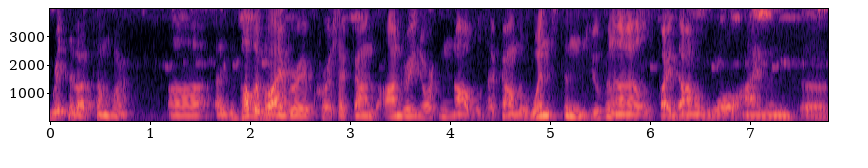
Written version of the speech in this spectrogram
written about somewhere. Uh, at the public library, of course, I found Andre Norton novels. I found the Winston Juveniles by Donald Wollheim and uh,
